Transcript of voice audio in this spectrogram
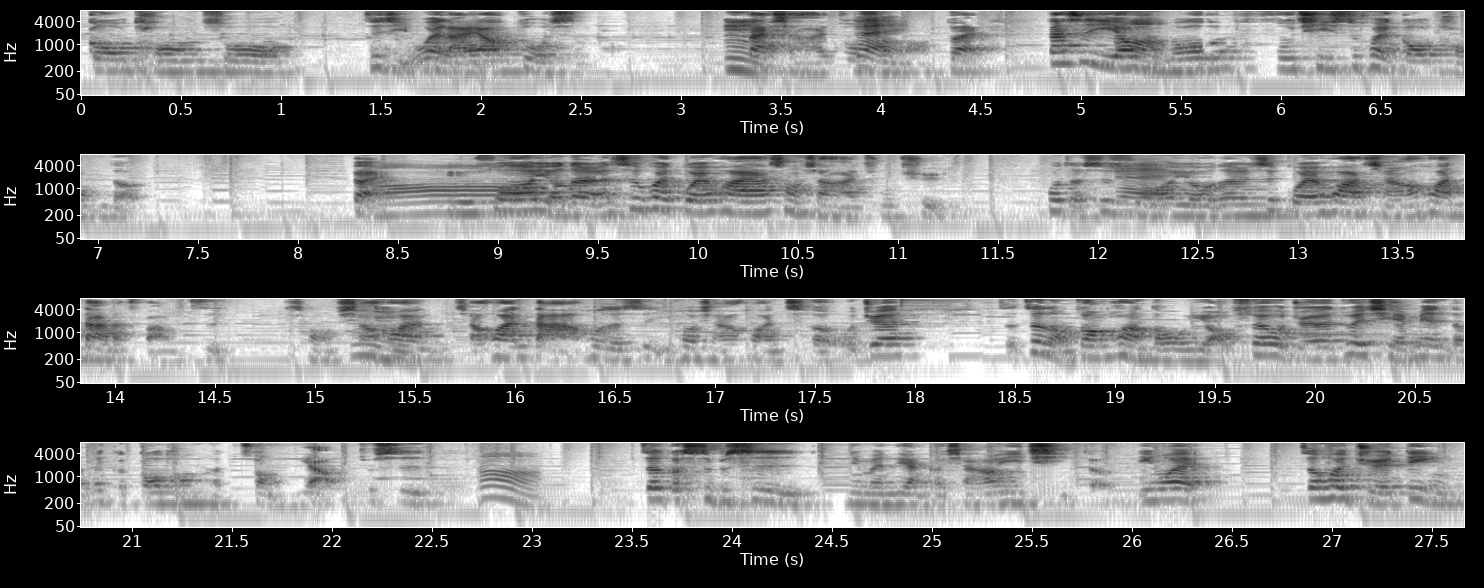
沟通，说自己未来要做什么，带小孩做什么，对。但是也有很多夫妻是会沟通的。对，比如说有的人是会规划要送小孩出去，或者是说有的人是规划想要换大的房子，从小换、嗯、小换大，或者是以后想要换车。我觉得这这种状况都有，所以我觉得最前面的那个沟通很重要，就是嗯，这个是不是你们两个想要一起的？因为这会决定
